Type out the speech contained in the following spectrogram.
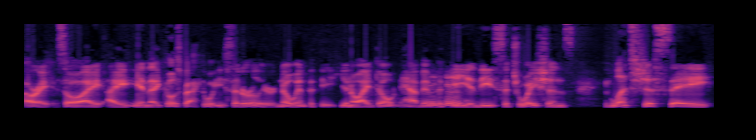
all right so I, I and it goes back to what you said earlier no empathy you know i don't have empathy in these situations let's just say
